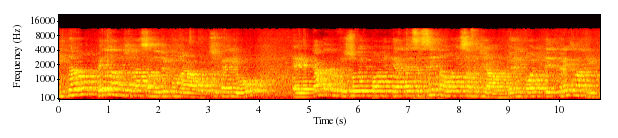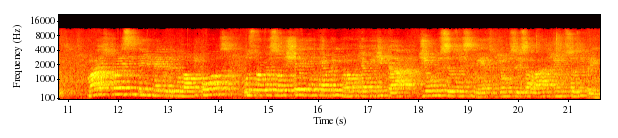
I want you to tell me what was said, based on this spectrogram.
Então, pela legislação do Tribunal Superior, é, cada professor ele pode ter até 60 horas de sala de aula, então ele pode ter três matrículas. Mas com esse entendimento do Tribunal de Contas, os professores teriam que abrir mão, que abdicar de um dos seus vencimentos, de um dos seus salários, de um dos seus empregos.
